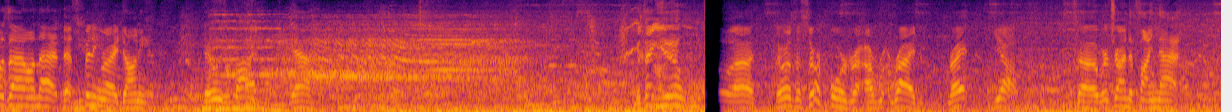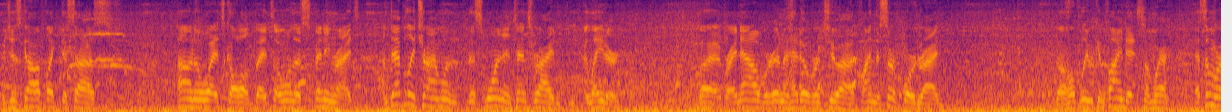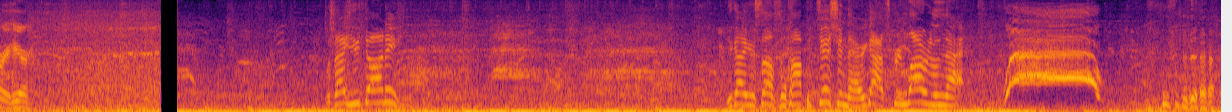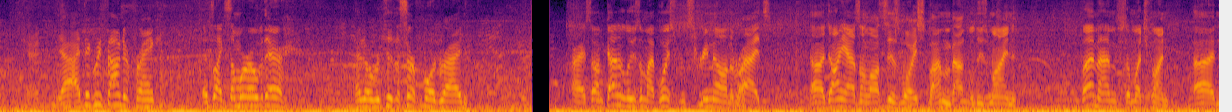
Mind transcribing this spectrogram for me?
on that, that spinning ride, Donnie. It was fun. Yeah. Was that you? Uh, there was a surfboard ri- ride, right? Yeah. So we're trying to find that. We just got off like this, uh, I don't know what it's called, but it's on one of those spinning rides. I'm definitely trying one, this one intense ride later. But right now we're gonna head over to uh, find the surfboard ride. So hopefully we can find it somewhere. It's somewhere here. Was that you, Donnie? You got yourself some competition there. You gotta scream louder than that. Woo! yeah, I think we found it, Frank. It's like somewhere over there. Head over to the surfboard ride. All right, so I'm kind of losing my voice from screaming on the rides. Uh, Donnie hasn't lost his voice, but I'm about to lose mine. But I'm having so much fun. Uh,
